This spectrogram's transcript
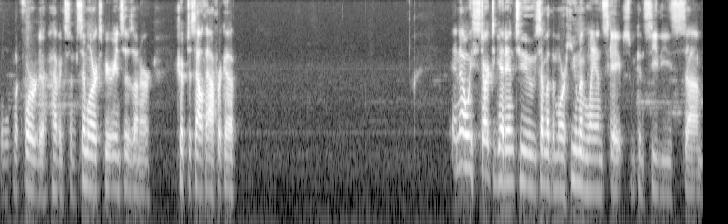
We'll look forward to having some similar experiences on our trip to South Africa. And now we start to get into some of the more human landscapes. We can see these um,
